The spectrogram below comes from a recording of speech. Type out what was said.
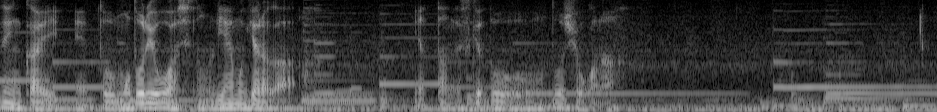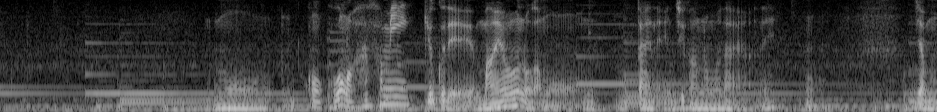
前回、えっ、と戻りオアシスのリアム・ギャラがやったんですけどどうしようかな。もうここのハサミ曲で迷うのがもうもったいない。時間の無駄やね、うん、じゃあも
